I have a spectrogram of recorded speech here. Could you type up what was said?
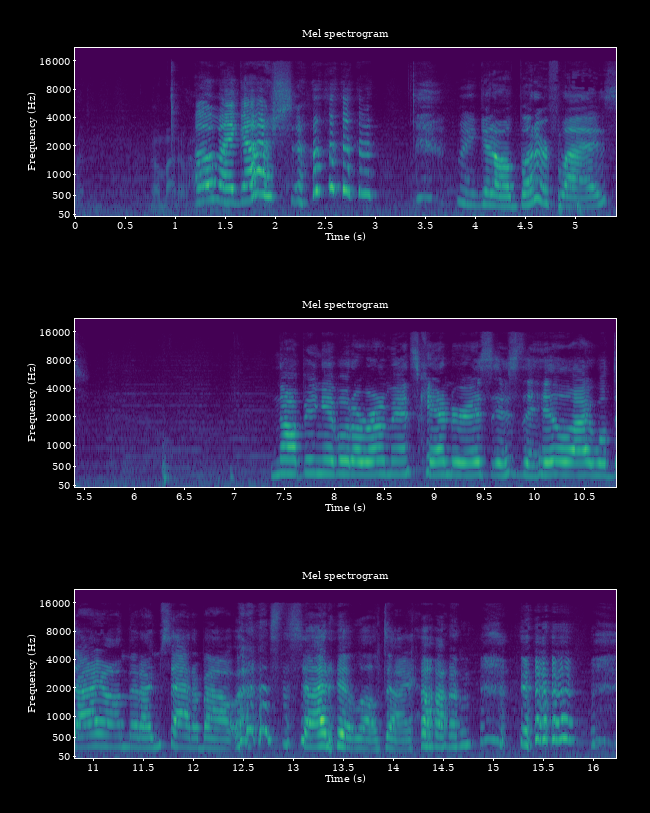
Revan. No matter how... Oh my gosh! I get all butterflies. Not being able to romance Canderous is the hill I will die on that I'm sad about. it's the sad hill I'll die on.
